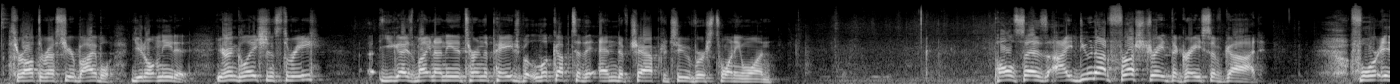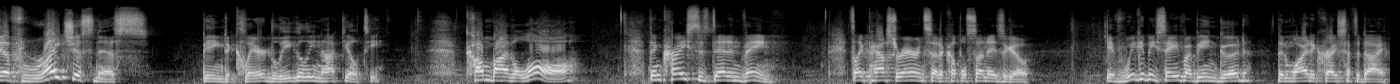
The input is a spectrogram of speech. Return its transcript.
Throw out the rest of your Bible. You don't need it. You're in Galatians 3. You guys might not need to turn the page, but look up to the end of chapter 2, verse 21. Paul says, I do not frustrate the grace of God. For if righteousness, being declared legally not guilty, come by the law, then Christ is dead in vain. It's like Pastor Aaron said a couple Sundays ago. If we could be saved by being good, then why did Christ have to die?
